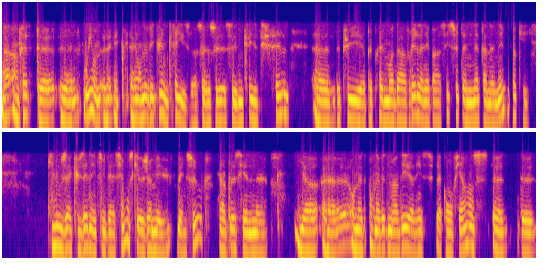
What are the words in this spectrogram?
Ben, en fait, euh, euh, oui, on, on, a vécu une crise. C'est une crise difficile. Euh, depuis à peu près le mois d'avril l'année passée, suite à une lettre anonyme qui, qui nous accusait d'intimidation, ce qu'il n'y a jamais eu, bien sûr. en plus, il y a une, il y a, euh, on, a, on avait demandé à l'Institut de la confiance euh, de,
